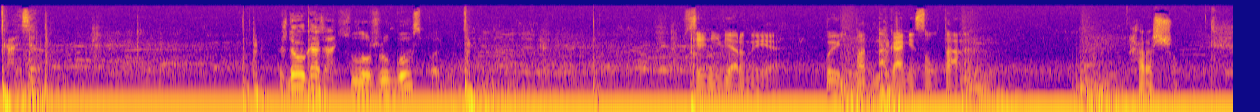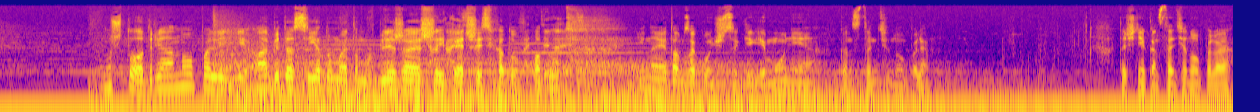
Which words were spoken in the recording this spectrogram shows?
Кайзер? Жду указаний. Служу Господу. Все неверные. Пыль под ногами султана. Хорошо. Ну что, Адрианополь и Абидос, я думаю, там в ближайшие 5-6 ходов падут. И на этом закончится гегемония Константинополя. Точнее, Константинополя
